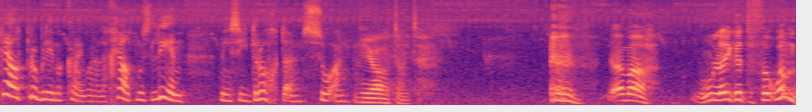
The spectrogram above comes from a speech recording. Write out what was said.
geldprobleme kry oor hulle geld moes leen, mense die drogte en so aan. Ja, tante. ja, maar hoe lyk dit vir oom?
